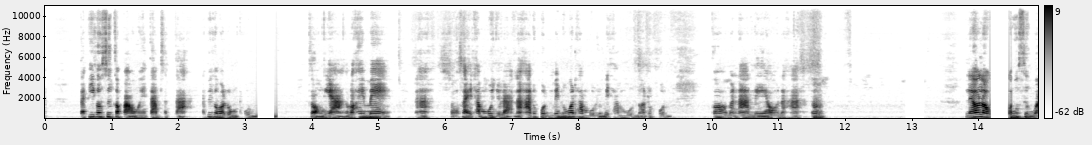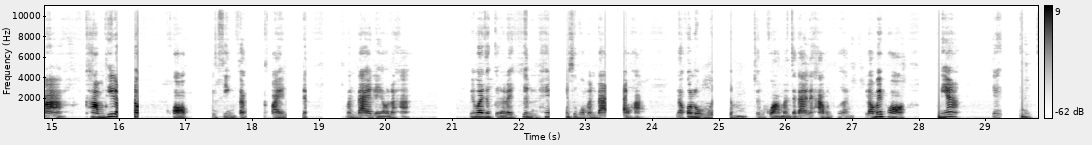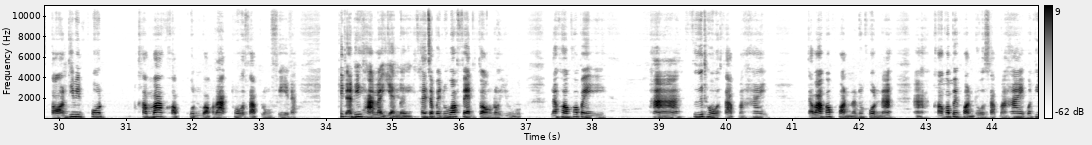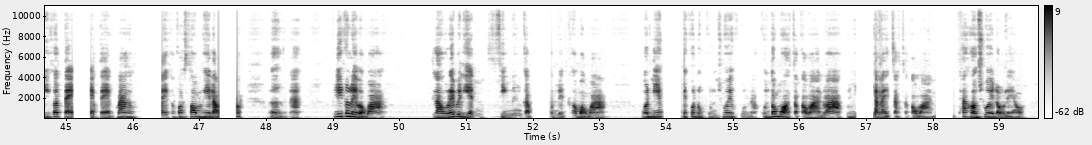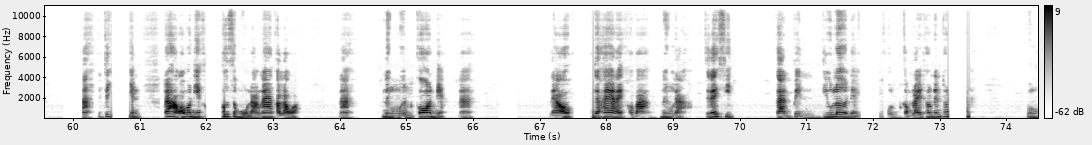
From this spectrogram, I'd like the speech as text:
แต่พี่ก็ซื้อกระเป๋าไงตามสัจจะแล้วพี่ก็มาลงทุนสองอย่างแล้วให้แม่นะสงสัยทำบุญอยู่แหละนะคะ ทุกคนไม่รู้ว่าทำบุญหรือไม่ทำบุญเนาะทุกคนก็มานานแล้วนะคะอืมแล้วเรารู้สึกว่าคำที่เราขอสิ่งศักดิ์สิทธิ์ไป มันได้แล้วนะคะ ไม่ว่าจะเกิดอะไรขึ้นให้รู้สึกว่ามันได้แล้วค่ะ แล้วก็ลงมือทำจนกว่ามันจะได้นะคะเพื่อนๆแล้วไม่พอเนี้ยอย่างตอนที่มิดโพสคำว่าขอบคุณบอกรักโทรศัพท์ลงเฟซอะคิดอธิษฐานละเอียดเลย ใครจะไปรู้ว่าแฟนจองเราอยู่ แล้วเขาก็ไปหาซื้อโทรศัพท์มาให้ แต่ว่าก็ผ่อนนะทุกคนนะ อะเขาก็ไปผ่อนโทรศัพท์มาให้บางทีก็แตกแตกบ้างอะไรเขาก็ซ่อมให้เรา เออนะ พี่ก็เลยบอกว่า เราได้ไปเรียนสิ่งหนึ่งกับสำเร็จเขาบอกว่า วันนี้ให้คนของคุณช่วยคุณอะคุณต้องบอกจักรวาลว่า คุณอยากอะไรจากจักรวาล ถ้าเขาช่วยเราแล้วนะจะเย็นถ้าหากว่าวันนี้เขาซื้อสบู่ล้างหน้ากับเราอะ นะหนึ่งหมื่นก้อนเนี่ยนะ แล้วจะให้อะไรเขาบ้างหนึ่งแหละจะได้สิทธิ์การเป็นดิวเลอร์เนี่ยผลกำไรเท่านั้นเท่านั้นคุณ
